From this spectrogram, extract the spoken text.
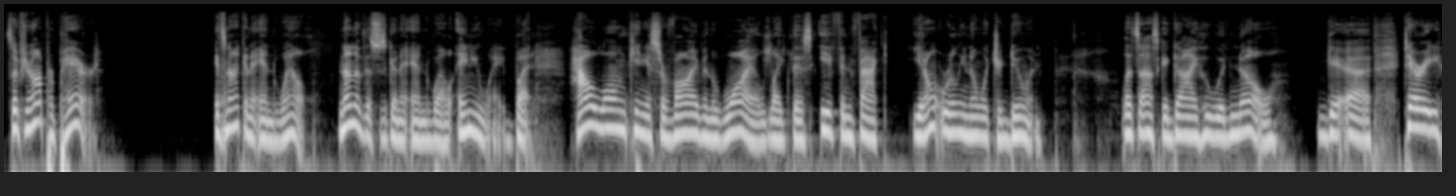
So if you're not prepared, it's not going to end well. None of this is going to end well anyway. But how long can you survive in the wild like this if, in fact, you don't really know what you're doing? Let's ask a guy who would know. Uh, Terry.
